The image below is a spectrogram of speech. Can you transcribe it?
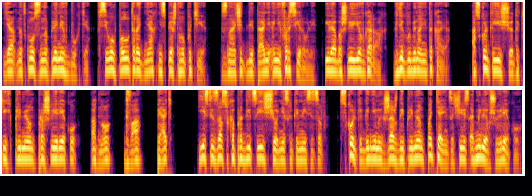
Я наткнулся на племя в бухте, всего в полутора днях неспешного пути. Значит, летание они форсировали или обошли ее в горах, где глубина не такая. А сколько еще таких племен прошли реку? Одно? Два? Пять? Если засуха продлится еще несколько месяцев, сколько гонимых жаждой племен подтянется через обмелевшую реку?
